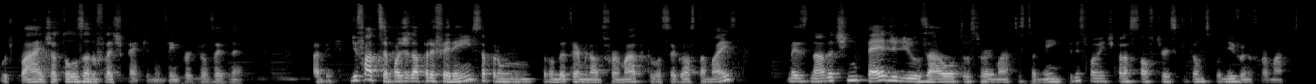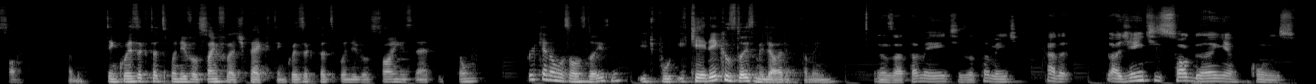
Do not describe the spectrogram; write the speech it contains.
Ou tipo, ai, já tô usando Flatpak, não tem por que usar Snap. Sabe? De fato, você pode dar preferência para um, um determinado formato que você gosta mais, mas nada te impede de usar outros formatos também, principalmente para softwares que estão disponíveis no formato só. Sabe? Tem coisa que está disponível só em Flatpak, tem coisa que está disponível só em Snap. Então, por que não usar os dois, né? E, tipo, e querer que os dois melhorem também. Exatamente, exatamente. Cara, a gente só ganha com isso.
